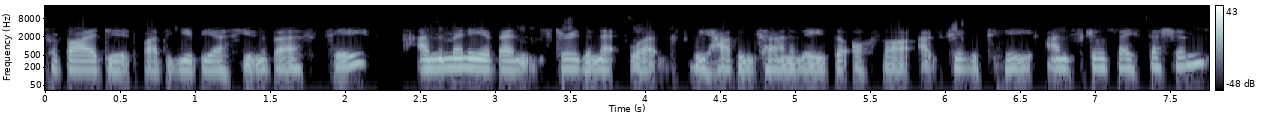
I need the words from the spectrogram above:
provided by the UBS University and the many events through the networks we have internally that offer activity and skills based sessions.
